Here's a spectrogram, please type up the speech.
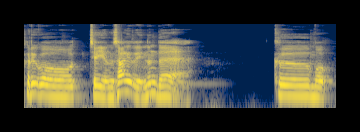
그리고 제 영상에도 있는데 그 뭐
